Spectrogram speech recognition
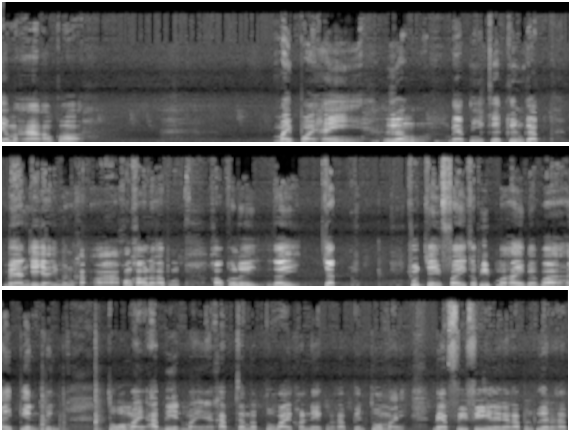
ยามาฮ่าเขาก็ ไม่ปล่อยให้เรื่องแบบนี้เกิดขึ้นกับแบรนด์ใหญ่ ๆ เหมือนของเขานะครับ ผมเขาก็เลยได้จัดชุดใหญ่ไฟกระพริบมาให้แบบว่าให้เปลี่ยนเป็น ตัวใหม่อัปเดตใหม่นะครับสำหรับตัว Y Connect นะครับ เป็นตัวใหม่แบบฟรีๆเลยนะครับเพื่อนๆนะครับ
